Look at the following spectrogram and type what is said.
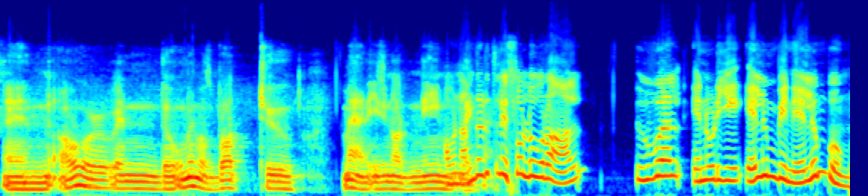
And however, when the woman was brought to man, he did not name அவன் like அந்த that. இடத்திலே சொல்லுகிறாள் இவள் என்னுடைய எலும்பின் எலும்பும்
